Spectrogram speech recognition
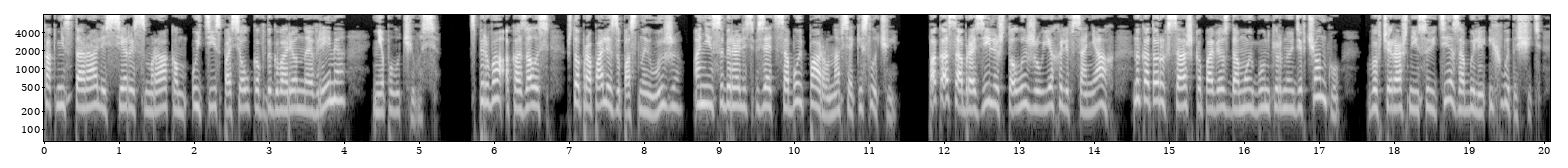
Как ни старались Серый с мраком уйти из поселка в договоренное время, не получилось. Сперва оказалось, что пропали запасные лыжи, они собирались взять с собой пару на всякий случай. Пока сообразили, что лыжи уехали в санях, на которых Сашка повез домой бункерную девчонку, во вчерашней суете забыли их вытащить —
